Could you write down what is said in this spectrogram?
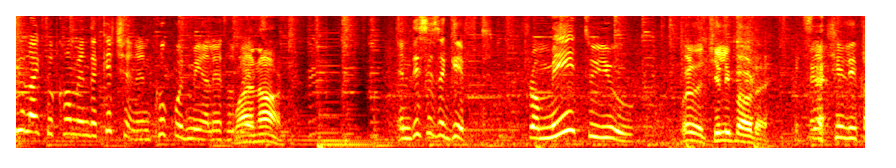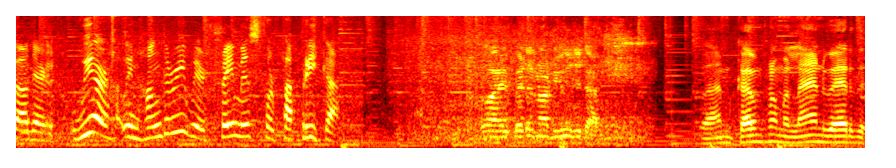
like to come in the kitchen and cook with me a little Why bit? not? And this is a gift from me to you. What is the chili powder? It's the chili powder. We are in Hungary, we are famous for paprika. So I better not use it up. I'm come from a land where the,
